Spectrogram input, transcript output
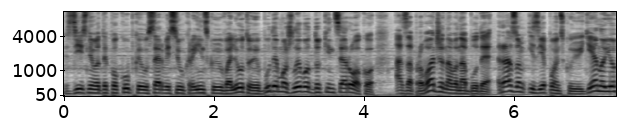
Здійснювати покупки у сервісі українською валютою буде можливо до кінця року, а запроваджена вона буде разом із японською єною,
